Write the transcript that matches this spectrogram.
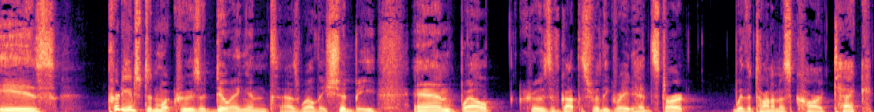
is pretty interested in what Cruise are doing, and as well they should be. And, well, Cruise have got this really great head start with autonomous car tech.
